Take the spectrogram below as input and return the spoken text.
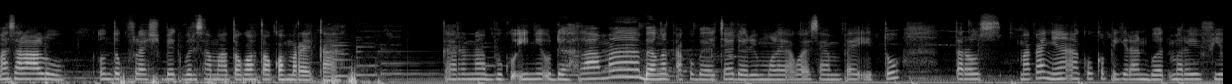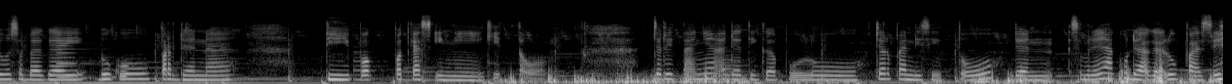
masa lalu untuk flashback bersama tokoh-tokoh mereka. Karena buku ini udah lama banget aku baca dari mulai aku SMP itu terus makanya aku kepikiran buat mereview sebagai buku perdana di podcast ini gitu ceritanya ada 30 cerpen di situ dan sebenarnya aku udah agak lupa sih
